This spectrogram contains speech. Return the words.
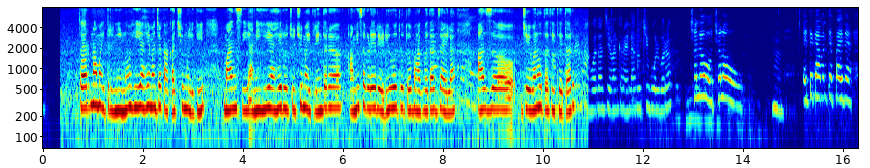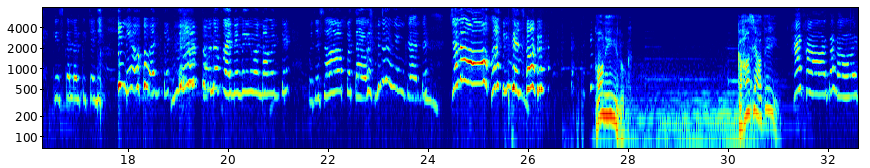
तर ना मैत्रिणींनो ही आहे माझ्या काकाची मुलगी मानसी आणि ही आहे रुचूची मैत्रीण. तर अ, आम्ही सगळे रेडी होत होतो भागवतात जायला. आज अ, जेवण होतं तिथे तर. भागवतात जेवण करायला. रुची बोल बरं. चलो चलो. इथे काय म्हणते पाहिजे किस कलर की चड्डी म्हणते. पहने नहीं होना म्हणते. मुझे सब पता है कहते चलो कौन है ये लोग? कहां से आते हैं? Hi hi bye bye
